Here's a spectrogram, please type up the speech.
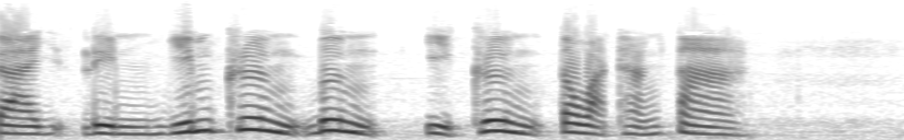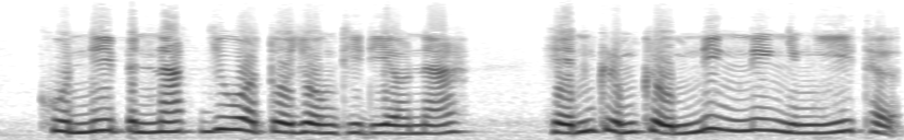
ดาลินยิ้มครึ่ง บึง้ง อีกครึ่ง ตวัดหางตา คุณนี่เป็นนักยั่วตัวยงทีเดียวนะ เห็นขรึมขรึมนิ่งนิ่งอย่างนี้เถอะ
